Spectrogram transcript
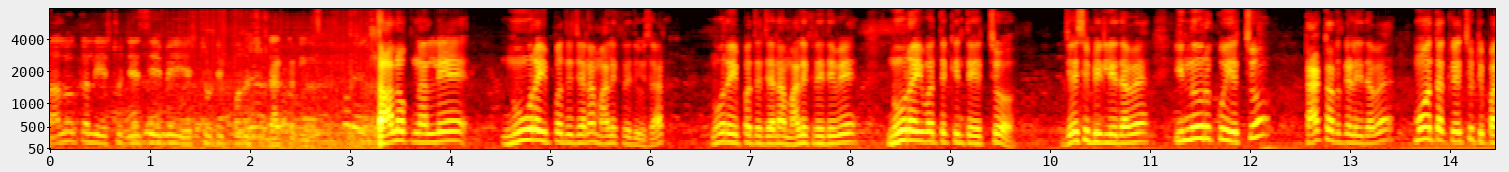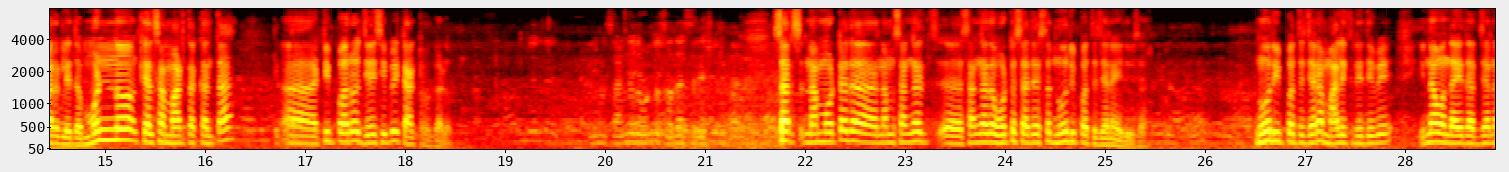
ತಾಲೂಕಲ್ಲಿ ಎಷ್ಟು ಜೆ ಸಿ ಬಿ ಎಷ್ಟು ಟಿಪ್ಪರ್ ಎಷ್ಟು ಟ್ರ್ಯಾಕ್ಟರ್ಗಳು ತಾಲೂಕಿನಲ್ಲಿ ನೂರ ಇಪ್ಪತ್ತು ಜನ ಮಾಲೀಕರಿದ್ದೀವಿ ಸರ್. ನೂರ ಇಪ್ಪತ್ತು ಜನ ಮಾಲೀಕರಿದ್ದೀವಿ. ನೂರೈವತ್ತಕ್ಕಿಂತ ಹೆಚ್ಚು ಜೆ ಸಿ ಬಿಗಳಿದ್ದಾವೆ ಇನ್ನೂರಕ್ಕೂ ಹೆಚ್ಚು ಟ್ರ್ಯಾಕ್ಟರ್ಗಳಿದ್ದಾವೆ ಮೂವತ್ತಕ್ಕೂ ಹೆಚ್ಚು ಟಿಪ್ಪರ್ಗಳಿದ್ದಾವೆ. ಮಣ್ಣು ಕೆಲಸ ಮಾಡ್ತಕ್ಕಂಥ ಟಿಪ್ಪರು ಜೆ ಸಿ ಬಿ ಟ್ರ್ಯಾಕ್ಟರ್ಗಳು. ಸರ್ ನಮ್ಮ ಒಟ್ಟದ ನಮ್ಮ ಸಂಘ ಸಂಘದ ಒಟ್ಟು ಸದಸ್ಯರು ನೂರಿಪ್ಪತ್ತು ಜನ ಇದ್ದೀವಿ ಸರ್. ನೂರಿಪ್ಪತ್ತು ಜನ ಮಾಲೀಕರಿದ್ದೀವಿ. ಇನ್ನೂ ಒಂದು ಐದಾರು ಜನ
